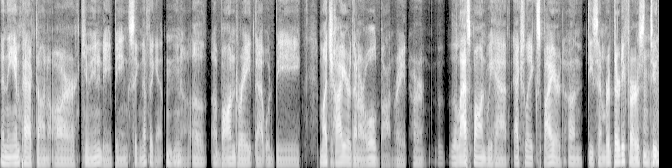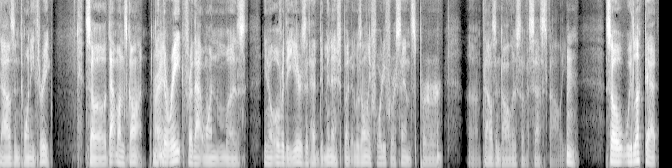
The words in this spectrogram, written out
and the impact on our community being significant. You Mhm. know, a, a bond rate that would be much higher than our old bond rate. Our the last bond we have actually expired on December 31st, Mhm. 2023. So that one's gone. Right. And the rate for that one was, you know, over the years it had diminished, but it was only 44 cents per um, thousand dollars of assessed value. Hmm. So we looked at,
